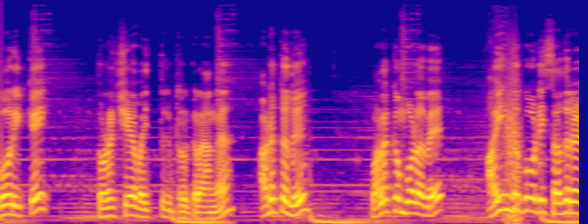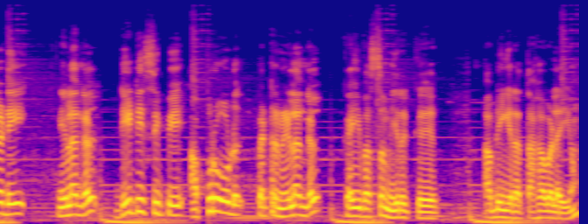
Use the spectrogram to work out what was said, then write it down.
கோரிக்கை தொடர்ச்சியாக வைத்துக்கிட்டு இருக்கிறாங்க. அடுத்தது வழக்கம் போலவே ஐந்து கோடி சதுரடி நிலங்கள் டிடிசிபி அப்ரூவ்டு பெற்ற நிலங்கள் கைவசம் இருக்கு அப்படிங்கிற தகவலையும்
